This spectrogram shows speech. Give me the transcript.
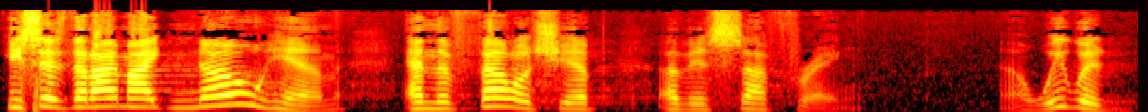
He says, That I might know him and the fellowship of his suffering. Now, we would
